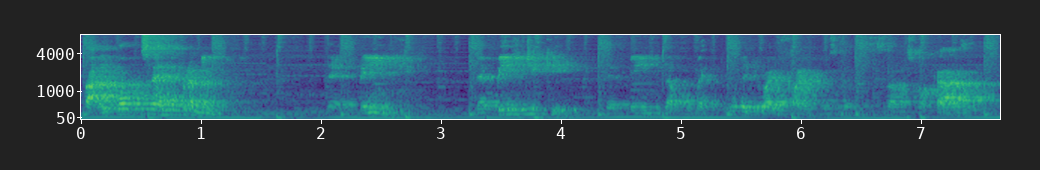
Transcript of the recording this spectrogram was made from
Tá, e qual serve para mim? Depende. Depende de quê? Depende da cobertura de Wi-Fi que você vai precisar na sua casa.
